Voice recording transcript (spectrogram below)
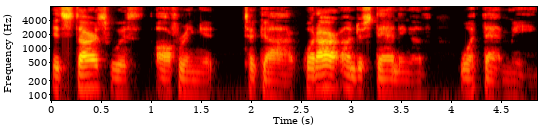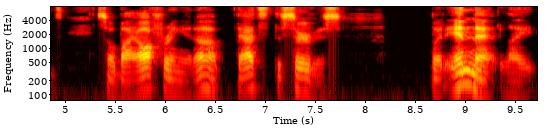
it starts with offering it to God. What our understanding of what that means. So by offering it up, that's the service. But in that light,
